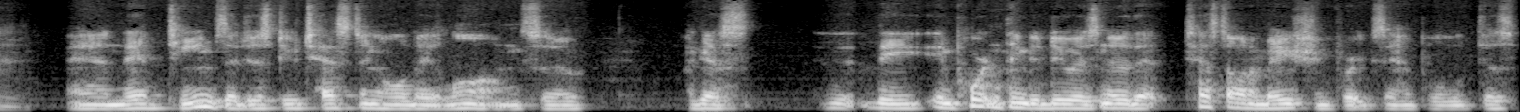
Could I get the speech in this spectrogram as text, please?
mm. and they have teams that just do testing all day long. So, I guess the important thing to do is know that test automation, for example, does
